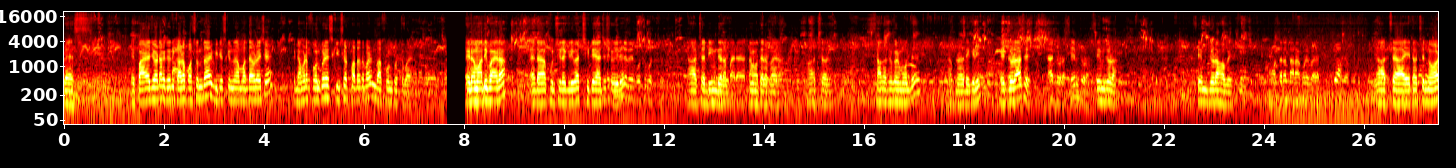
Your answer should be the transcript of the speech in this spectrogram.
ব্যাস। এই পায়রা জোড়াটা যদি কারও পছন্দ হয় ভিডিও স্ক্রিনে নাম্বার দেওয়া রয়েছে। এই নাম্বারে ফোন করে স্ক্রিনশট পাঠাতে পারেন বা ফোন করতে পারেন। এটা মাদি পায়রা। এটা ফুলশিলা গ্রিবার ছিটে আছে শরীরে। আচ্ছা ডিম দেবে। পায়রা, ডিম তেরা পায়রা। আচ্ছা সাদা চোখের মধ্যে আপনারা দেখে নিন। এর জোড়া আছে? হ্যাঁ জোড়া সেম জোড়া। সেম জোড়া। সেম জোড়া হবে। আচ্ছা এটা হচ্ছে নর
